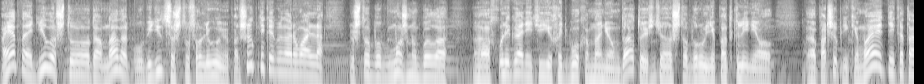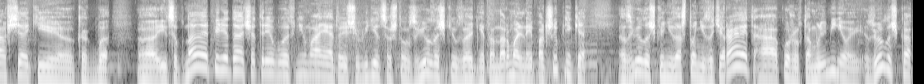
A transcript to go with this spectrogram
Понятное дело, что там надо убедиться, что с рулевыми подшипниками нормально, чтобы можно было э, хулиганить и ехать боком на нем, да, то есть, э, чтобы руль не подклинивал. Э, подшипники маятника там всякие, как бы, э, и цепная передача требует внимания, то есть убедиться, что звездочки в задние, там нормальные подшипники, звездочка ни за что не затирает, а кожух там алюминиевый, звездочка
